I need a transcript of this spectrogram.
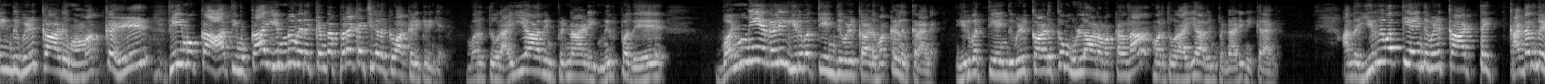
ஐந்து விழுக்காடு மக்கள் திமுக அதிமுக இன்னும் இருக்கின்ற பிற கட்சிகளுக்கு வாக்களிக்கிறீங்க. மருத்துவர் ஐயாவின் பின்னாடி நிற்பது வன்னியர்களில் இருபத்தி ஐந்து விழுக்காடு மக்கள் நிற்கிறாங்க. இருபத்தி ஐந்து விழுக்காடுக்கும் உள்ளான மக்கள் தான் மருத்துவர் ஐயாவின் பின்னாடி நிற்கிறாங்க. அந்த இருபத்தி ஐந்து விழுக்காட்டை கடந்து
